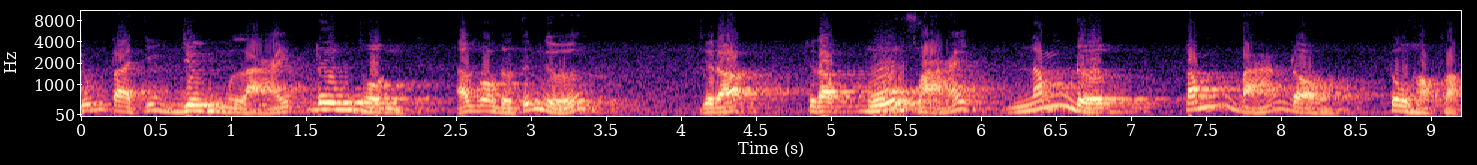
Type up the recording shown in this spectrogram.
chúng ta chỉ dừng lại đơn thuần ở con đường tín ngưỡng. Do đó, chúng ta buộc phải nắm được tấm bản đồ tu học phật.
